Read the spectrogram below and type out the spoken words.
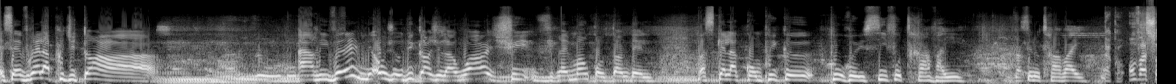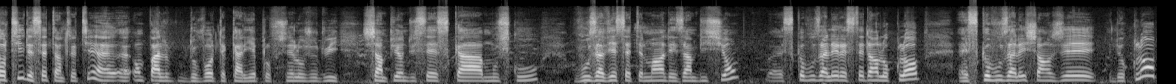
Et c'est vrai, elle a pris du temps à, à arriver, mais aujourd'hui, quand je la vois, je suis vraiment contente d'elle. Parce qu'elle a compris que pour réussir, il faut travailler. C'est le travail. D'accord. On va sortir de cet entretien. Euh, on parle de votre carrière professionnelle aujourd'hui, champion du CSK Moscou. Vous aviez certainement des ambitions. Est-ce que vous allez rester dans le club? Est-ce que vous allez changer de club?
